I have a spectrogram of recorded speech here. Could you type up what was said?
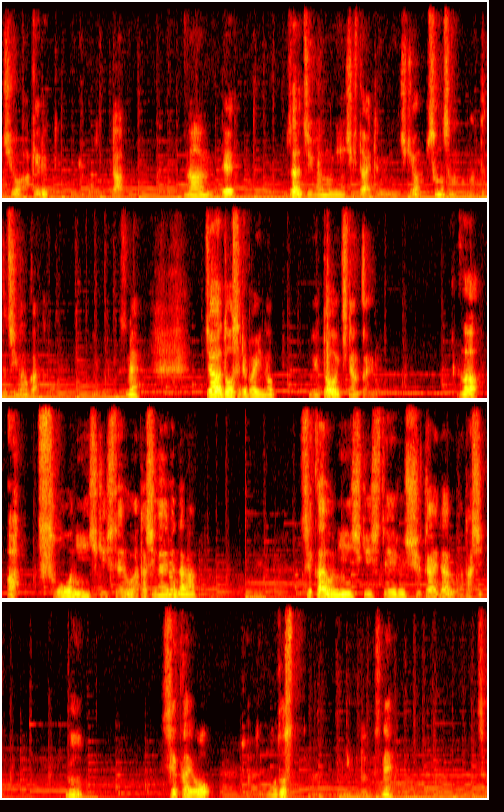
識を分けるっていうことだ。なんで、そしたら自分の認識と相手の認識はそもそも全く違うからということですね。じゃあどうすればいいの？というと、1段階目は、あ、そう認識している私がいるんだな。世界を認識している主体である私に、世界をちゃんと戻すということですね。そ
